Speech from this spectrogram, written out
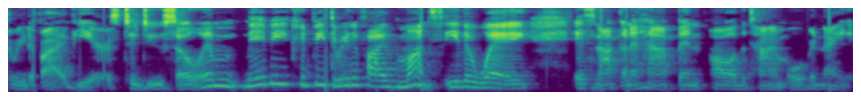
three to five years to do so. And maybe it could be three to five months. Either way, it's not going to happen all the time overnight.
